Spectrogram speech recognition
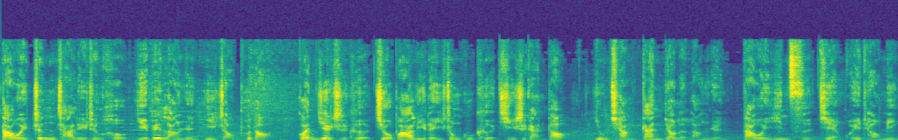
大卫挣扎了一阵后，也被狼人一爪扑倒。关键时刻，酒吧里的一众顾客及时赶到，用枪干掉了狼人。大卫因此捡回条命。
